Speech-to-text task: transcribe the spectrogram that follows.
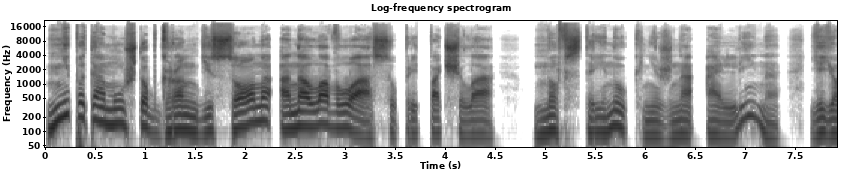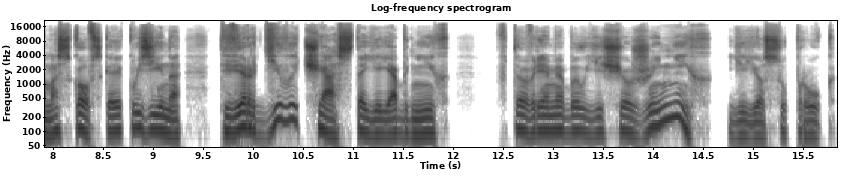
не потому, чтоб Грандисона она Лавласу предпочла, но в старину княжна Алина, ее московская кузина, твердила часто ей об них. В то время был еще жених, ее супруг,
